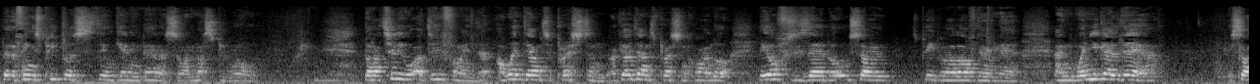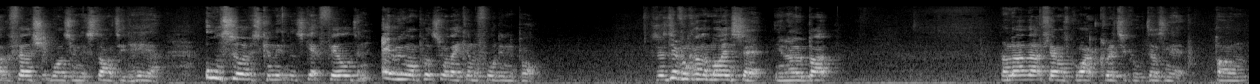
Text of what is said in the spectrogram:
But the thing is, people are still getting better, so I must be wrong. But I'll tell you what I do find that I went down to Preston. I go down to Preston quite a lot. The office is there, but also there's people I love down there. And when you go there, it's like the fellowship was when it started here. All service commitments get filled, and everyone puts what they can afford in the pot. So it's a different kind of mindset, you know. But I know that sounds quite critical, doesn't it? Um,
